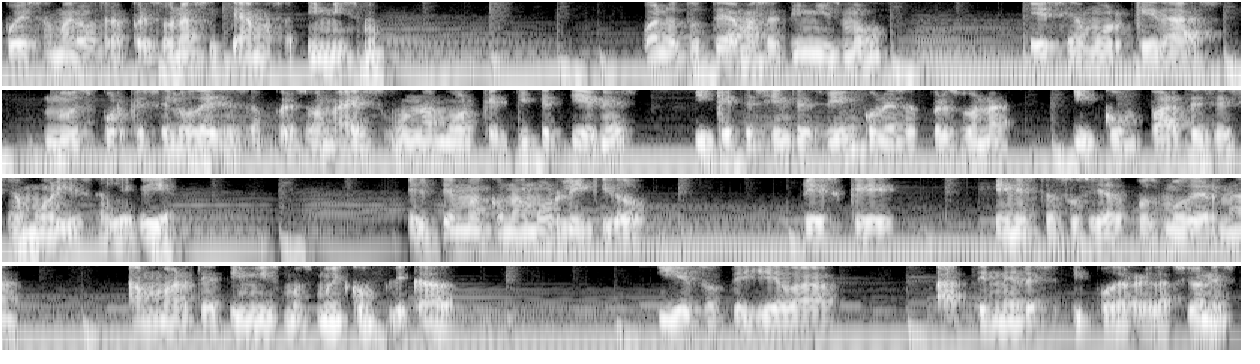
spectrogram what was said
puedes amar a otra persona si te amas a ti mismo. Cuando tú te amas a ti mismo, ese amor que das no es porque se lo des a esa persona, es un amor que ti te tienes y que te sientes bien con esa persona y compartes ese amor y esa alegría. El tema con amor líquido es que en esta sociedad postmoderna amarte a ti mismo es muy complicado. Y eso te lleva a tener ese tipo de relaciones.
